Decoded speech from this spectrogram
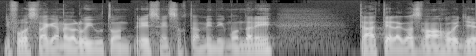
Ugye Volkswagen meg a Louis Vuitton részvényt szoktam mindig mondani, tehát tényleg az van, hogy,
